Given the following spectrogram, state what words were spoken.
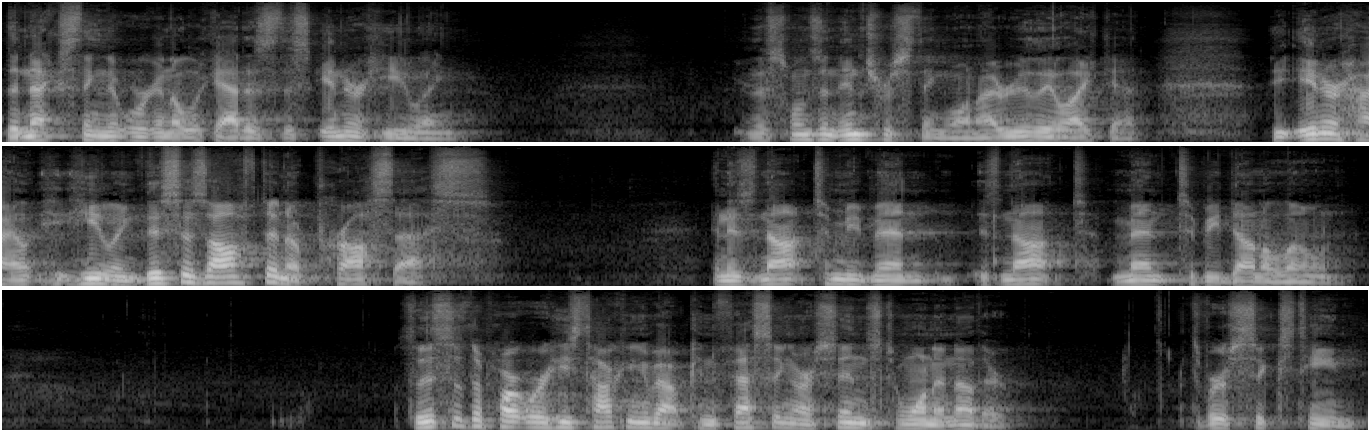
The next thing that we're going to look at is this inner healing. And this one's an interesting one. I really like it the inner healing, this is often a process and is not, to be meant, is not meant to be done alone. So, this is the part where he's talking about confessing our sins to one another. It's verse 16.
